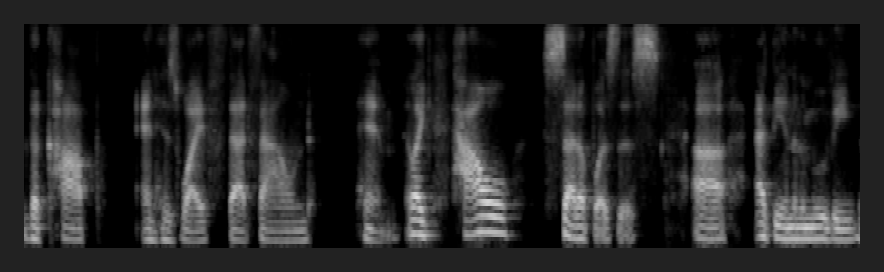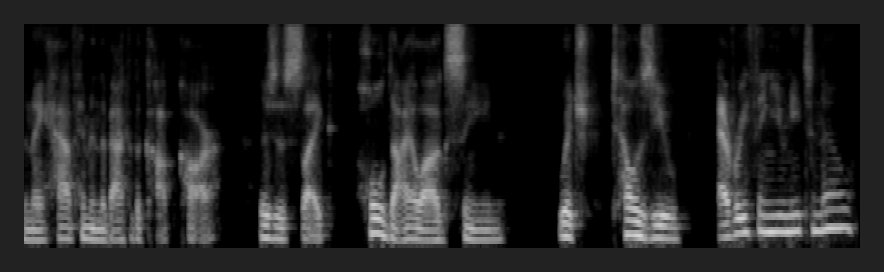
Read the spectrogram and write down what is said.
the cop and his wife that found him? Like, how set up was this? Uh, at the end of the movie, when they have him in the back of the cop car, there's this like whole dialogue scene which tells you everything you need to know,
